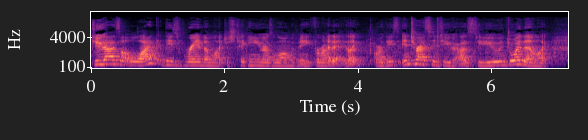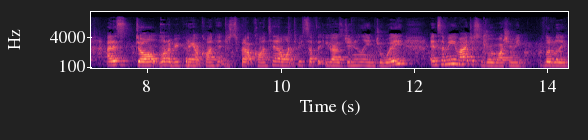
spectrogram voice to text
do you guys like these random, like just taking you guys along with me for my day? Like, are these interesting to you guys? Do you enjoy them? Like, I just don't want to be putting out content just to put out content. I want it to be stuff that you guys genuinely enjoy. And some of you might just enjoy watching me literally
